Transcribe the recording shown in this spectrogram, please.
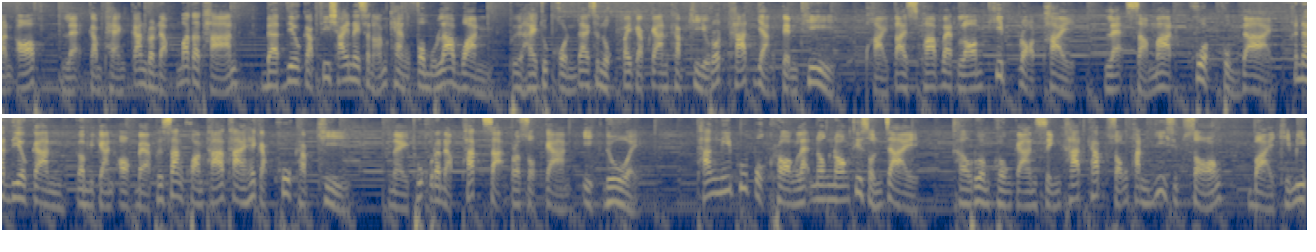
Run Off และกำแพงกั้นระดับมาตรฐาน แบบเดียวกับที่ใช้ในสนามแข่งฟอร์มูล่าวันเพื่อให้ทุกคนได้สนุกไปกับการขับขี่รถคาร์ทอย่างเต็มที่ ภายใต้สภาพแวดล้อมที่ปลอดภัย และสามารถควบคุมได้ ขณะเดียวกันก็มีการออกแบบเพื่อสร้างความท้าทายให้กับผู้ขับขี่ ในทุกระดับทักษะประสบการณ์อีกด้วย ทั้งนี้ผู้ปกครองและน้องๆที่สนใจ เข้าร่วมโครงการสิงคัดครับ 2022 by Kimi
